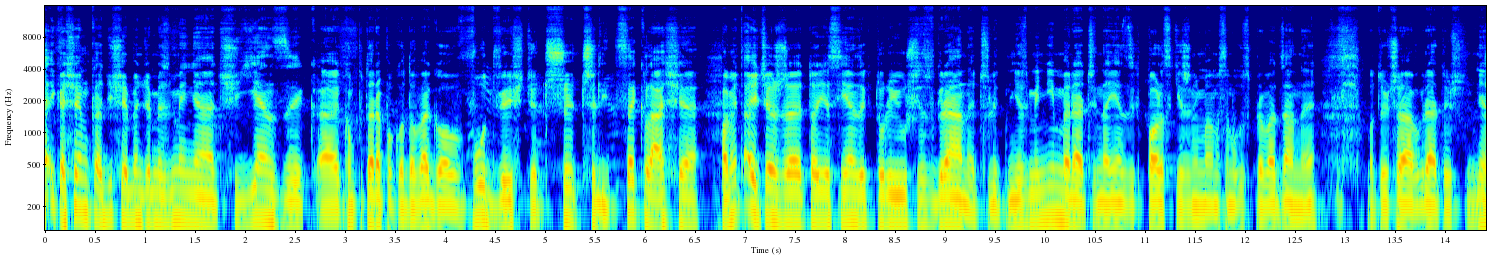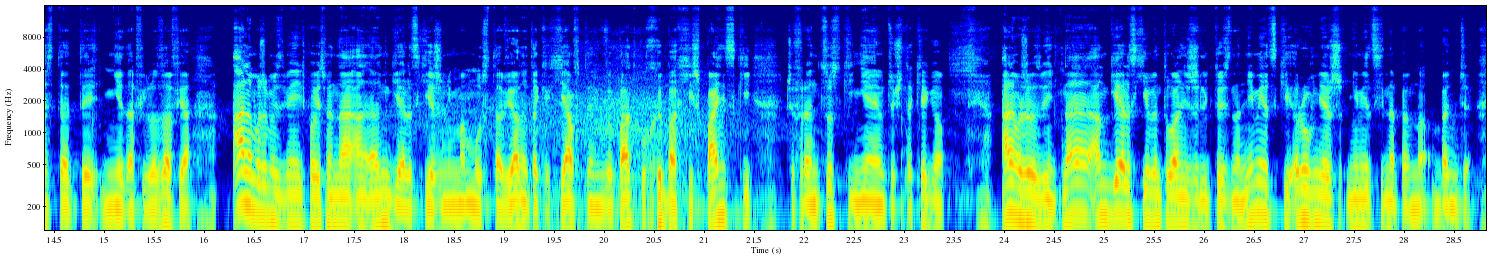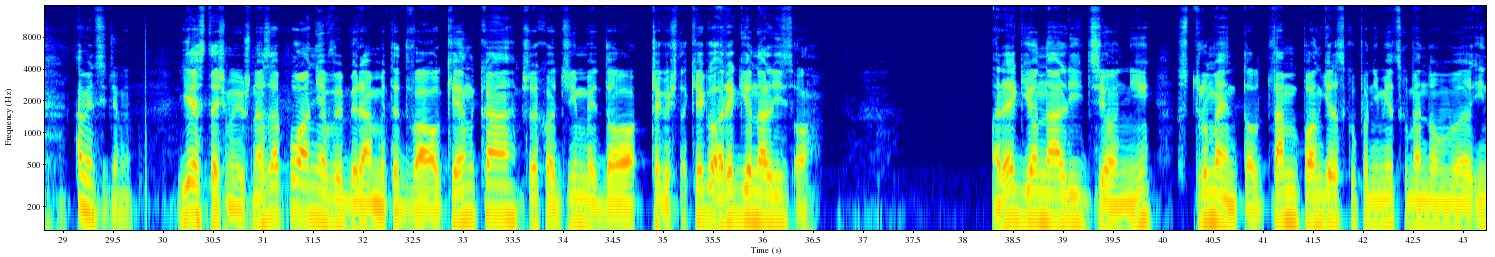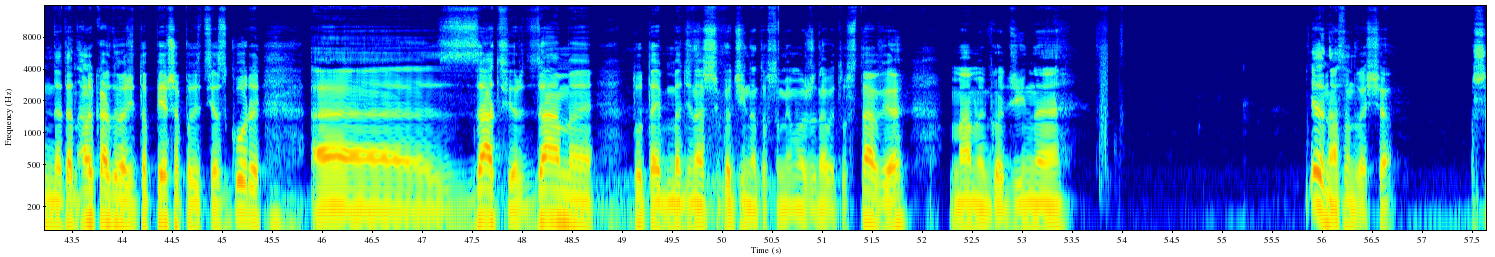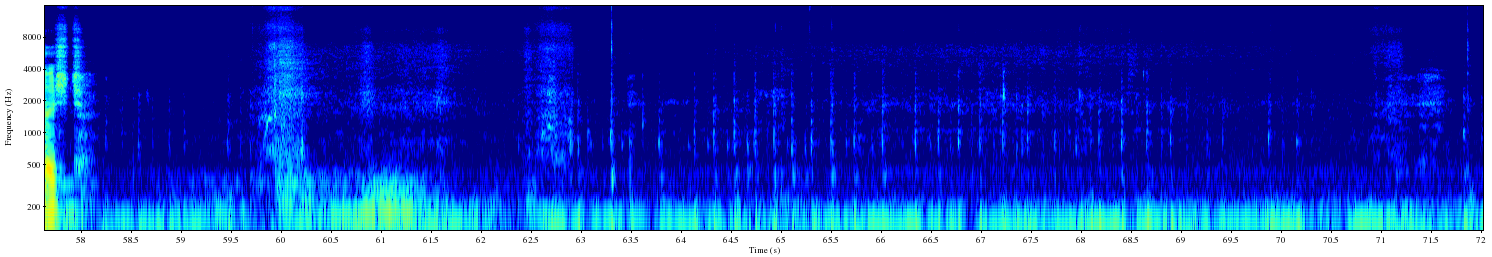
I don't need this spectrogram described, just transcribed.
Hejka Siemka, dzisiaj będziemy zmieniać język e, komputera pokładowego W203, czyli C-klasie. Pamiętajcie, że to jest język, który już jest wgrany, czyli nie zmienimy raczej na język polski, jeżeli mamy samochód sprowadzany, bo to już trzeba wgrać, to już niestety nie ta filozofia, ale możemy zmienić powiedzmy na angielski, jeżeli mamy ustawiony, tak jak ja w tym wypadku, chyba hiszpański czy francuski, nie wiem, coś takiego, ale możemy zmienić na angielski, ewentualnie jeżeli ktoś zna niemiecki, również niemiecki na pewno będzie. A więc idziemy. Jesteśmy już na zapłonie, wybieramy te dwa okienka, przechodzimy do czegoś takiego, regionaliz... O. Regionalizioni strumento. Tam po angielsku, po niemiecku będą e, inne ten, ale w każdym razie to pierwsza pozycja z góry. Eee, zatwierdzamy. Tutaj będzie nasza godzina, to w sumie może nawet ustawię. Mamy godzinę 11.26.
